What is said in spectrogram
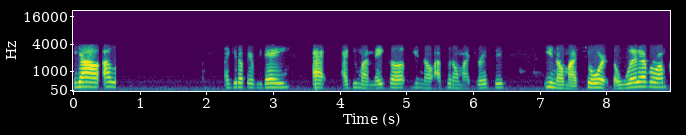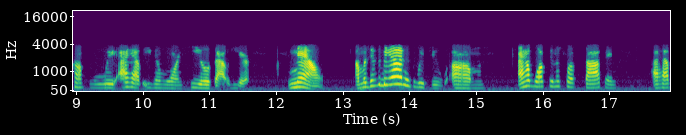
Y'all, I I get up every day. I I do my makeup. You know, I put on my dresses. You know, my shorts or whatever I'm comfortable with. I have even worn heels out here. Now, I'm gonna just be honest with you. Um, I have walked in a truck stop and I have,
